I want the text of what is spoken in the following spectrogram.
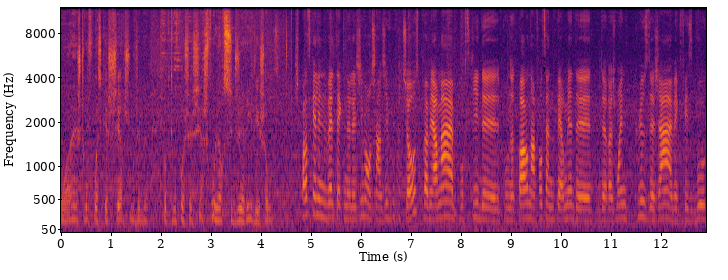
Moi, je trouve pas ce que je cherche ou je ne trouvent pas ce que je cherche, il faut leur suggérer des choses. Je pense que les nouvelles technologies vont changer beaucoup de choses. Premièrement, pour ce qui est de, pour notre part, dans le fond, ça nous permet de, rejoindre plus de gens avec Facebook,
